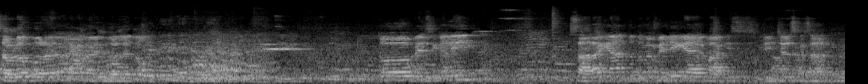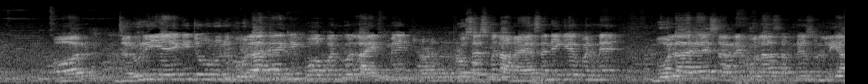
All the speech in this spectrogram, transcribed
सब लोग बोल रहे हैं मैं बोल लेता हूँ. तो बेसिकली सारा ज्ञान तो तुम्हें मिल ही गया है बाकी टीचर्स के साथ। और ज़रूरी ये है कि जो उन्होंने बोला है कि वो अपन को लाइफ में प्रोसेस में लाना है। ऐसा नहीं कि अपन ने बोला है, सर ने बोला, सबने सुन लिया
